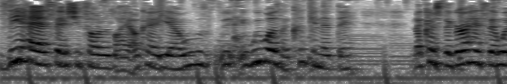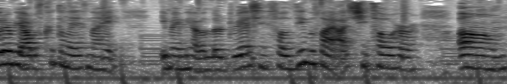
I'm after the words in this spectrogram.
Z had said she told us like, okay, yeah, we was we, we wasn't cooking nothing because the girl had said whatever y'all was cooking last night, it made me have a little reaction. So Z was like, she told her, um,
